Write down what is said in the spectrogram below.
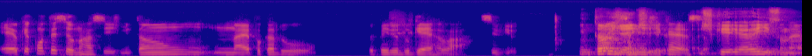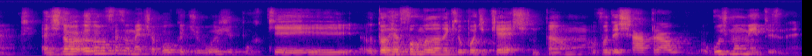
é o que aconteceu no racismo. Então, na época do, do período guerra lá, civil. Então, gente, é acho que é isso, né? A gente não, eu não vou fazer o mete a boca de hoje porque eu estou reformulando aqui o podcast, então eu vou deixar para alguns momentos, né?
